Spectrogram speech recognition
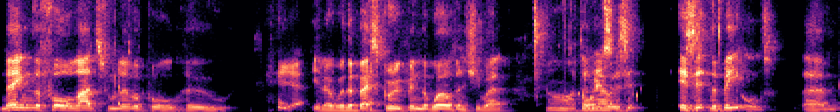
"Name the four lads from Liverpool who yeah. you know were the best group in the world," and she went, "Oh, I don't Oh, know. is Is it? Is it the Beatles?" Um,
